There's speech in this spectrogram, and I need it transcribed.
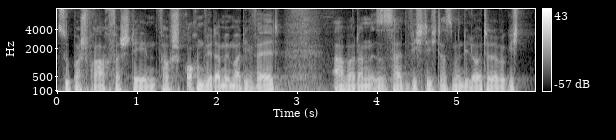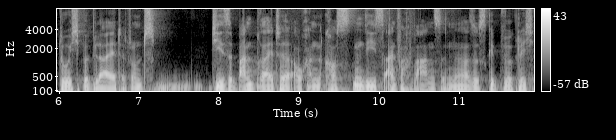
super Sprachverstehen, versprochen wird einem immer die Welt. Aber dann ist es halt wichtig, dass man die Leute da wirklich durchbegleitet. Und diese Bandbreite auch an Kosten, die ist einfach Wahnsinn. Ne? Also es gibt wirklich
